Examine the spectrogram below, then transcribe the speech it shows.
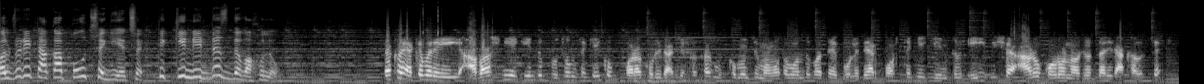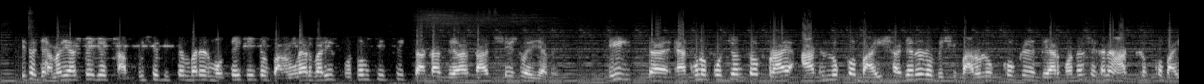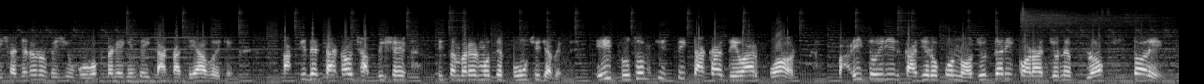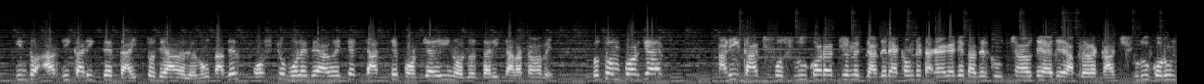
অলরেডি টাকা পৌঁছে গিয়েছে। ঠিক কি নির্দেশ দেওয়া হলো? দেখো, একেবারে এই আবাস নিয়ে কিন্তু প্রথম থেকেই খুব কড়াকড়ি রাজ্য সরকার, মুখ্যমন্ত্রী মমতা বন্দ্যোপাধ্যায় বলে দেওয়ার পর থেকেই কিন্তু এই বিষয়ে আরও কড়া নজরদারি রাখা হচ্ছে। এটা জানা যাচ্ছে যে ছাব্বিশে ডিসেম্বরের মধ্যেই কিন্তু বাংলার বাড়ির প্রথম কিস্তির টাকা দেওয়ার কাজ শেষ হয়ে যাবে। এই এখনও পর্যন্ত প্রায় আট লক্ষ বাইশ হাজারেরও বেশি, বারো লক্ষকে দেওয়ার কথা, সেখানে আট লক্ষ বাইশ হাজারেরও বেশি উপভোক্তাকে কিন্তু এই টাকা দেওয়া হয়েছে। বাকিদের টাকাও ছাব্বিশে ডিসেম্বরের মধ্যে পৌঁছে যাবে। এই প্রথম কিস্তির টাকা দেওয়ার পর বাড়ি তৈরির কাজের ওপর নজরদারি করার জন্য ব্লক স্তরে কিন্তু আধিকারিকদের দায়িত্ব দেওয়া হলো এবং তাদের স্পষ্ট বলে দেওয়া হয়েছে, চারটে পর্যায়ে এই নজরদারি চালাতে হবে। প্রথম পর্যায়ে বাড়ি কাজ শুরু করার জন্য যাদের অ্যাকাউন্টে টাকা গেছে তাদেরকে উৎসাহ দেওয়া যে আপনারা কাজ শুরু করুন।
